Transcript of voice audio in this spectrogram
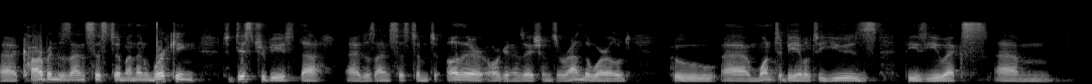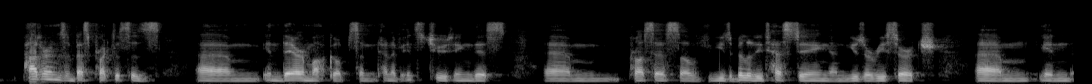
uh, carbon design system and then working to distribute that uh, design system to other organizations around the world who um, want to be able to use these UX um, patterns and best practices um, in their mockups and kind of instituting this um, process of usability testing and user research um, in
